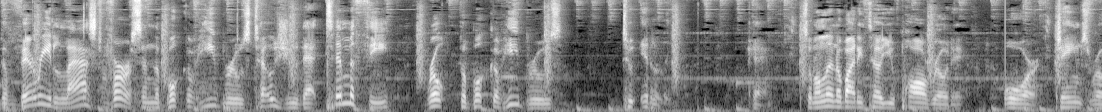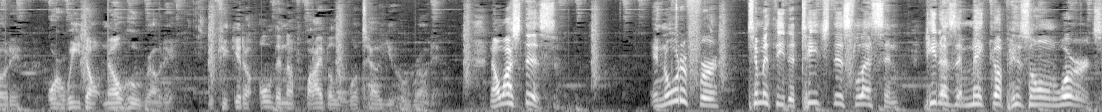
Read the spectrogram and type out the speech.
the very last verse in the book of Hebrews tells you that Timothy wrote the book of Hebrews to Italy. Okay. So don't let nobody tell you Paul wrote it or James wrote it or we don't know who wrote it. If you get an old enough Bible, it will tell you who wrote it. Now, watch this in order for Timothy to teach this lesson, he doesn't make up his own words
